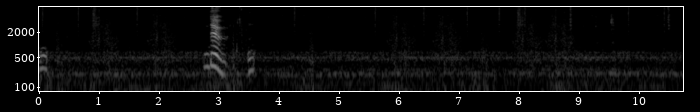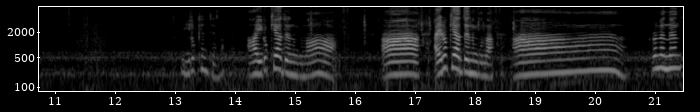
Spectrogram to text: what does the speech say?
어? 근데 어? 이렇게 는 되나? 아 이렇게 해야 되는구나 아, 아 이렇게 해야 되는구나 아 그러면은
